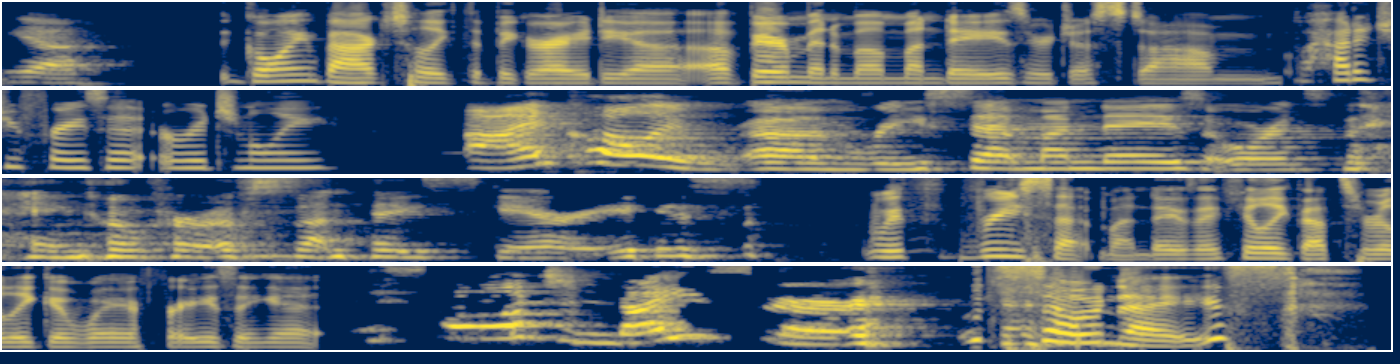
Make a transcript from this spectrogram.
Yeah going back to like the bigger idea of bare minimum Mondays or just um how did you phrase it originally? I call it um, reset Mondays or it's the hangover of Sunday scaries. With reset Mondays, I feel like that's a really good way of phrasing it. It's so much nicer. It's so nice.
